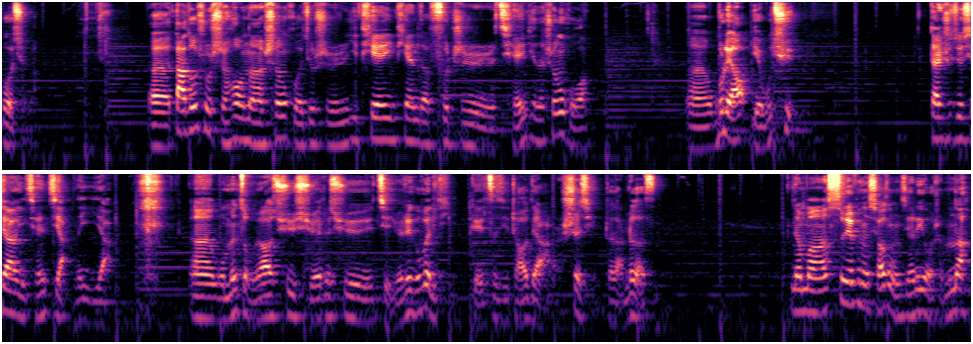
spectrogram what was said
过去了。呃，大多数时候呢，生活就是一天一天的复制前一天的生活，呃，无聊也无趣。但是就像以前讲的一样，呃，我们总要去学着去解决这个问题，给自己找点事情，找点乐子。那么四月份的小总结里有什么呢？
